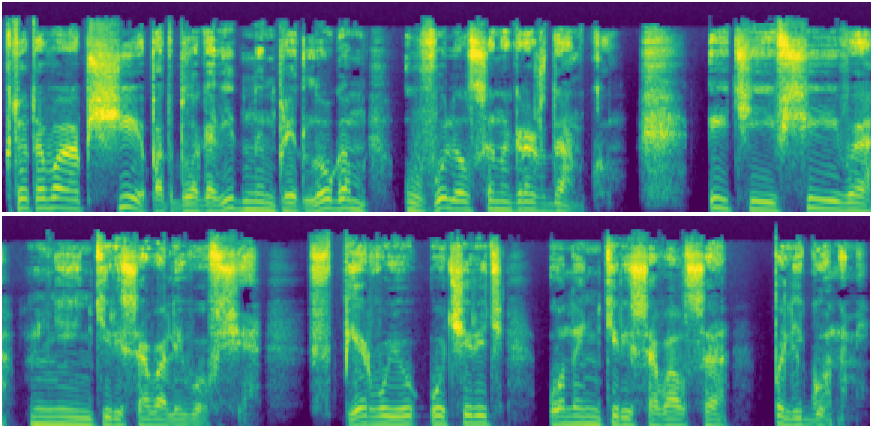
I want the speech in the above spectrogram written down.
Кто-то вообще под благовидным предлогом уволился на гражданку. Эти Евсеева не интересовали вовсе. В первую очередь он интересовался полигонами.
